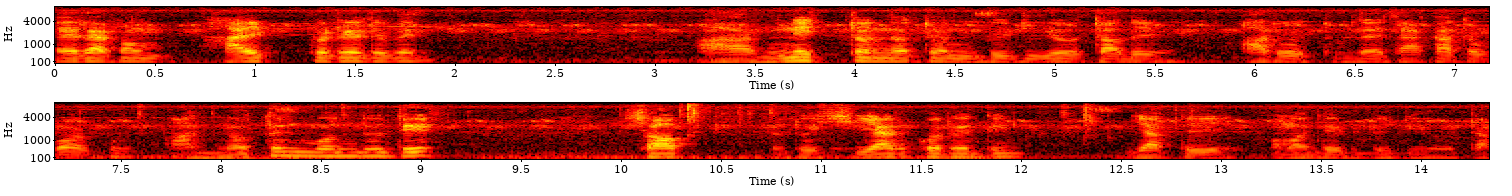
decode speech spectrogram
এরকম হাইপ করে দেবেন। আর নিত্য নতুন ভিডিও তাহলে আরও তুলে দেখাতে পারব আর নতুন বন্ধুদের সব একটু শেয়ার করে দিন যাতে আমাদের ভিডিওটা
